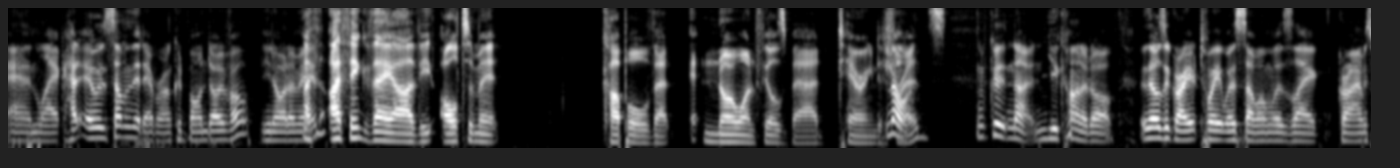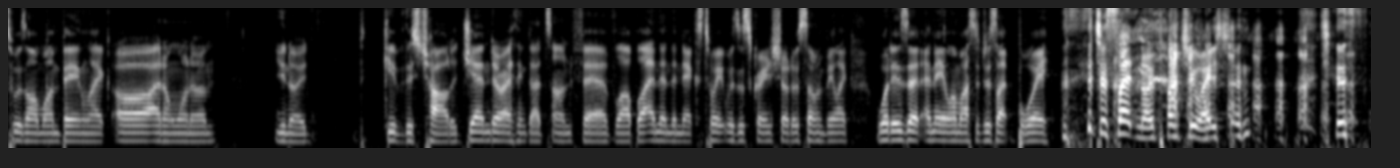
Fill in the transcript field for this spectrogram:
and like had, it was something that everyone could bond over. You know what I mean? I, th- I think they are the ultimate couple that eh, no one feels bad tearing to shreds. No, you can't at all. There was a great tweet where someone was like, Grimes was on one being like, "Oh, I don't want to, you know, give this child a gender. I think that's unfair." Blah blah. And then the next tweet was a screenshot of someone being like, "What is it?" And Elon Musk is just like, "Boy," just like no punctuation, just,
